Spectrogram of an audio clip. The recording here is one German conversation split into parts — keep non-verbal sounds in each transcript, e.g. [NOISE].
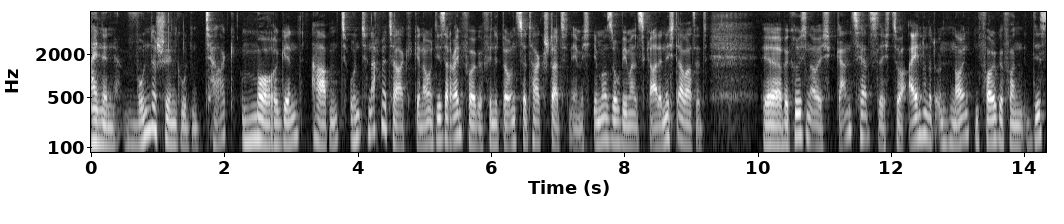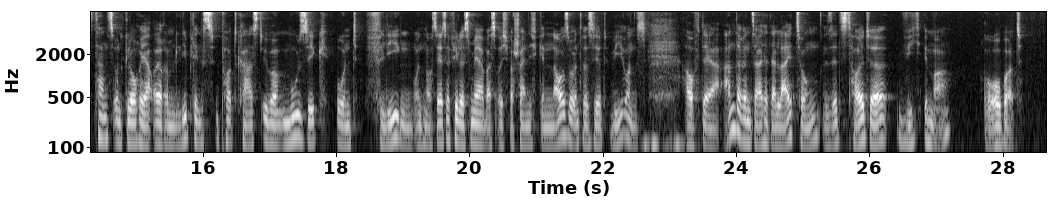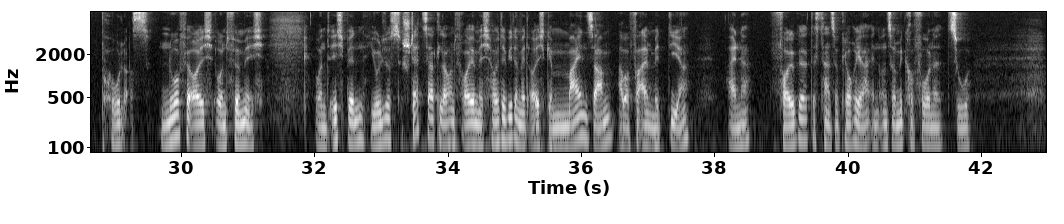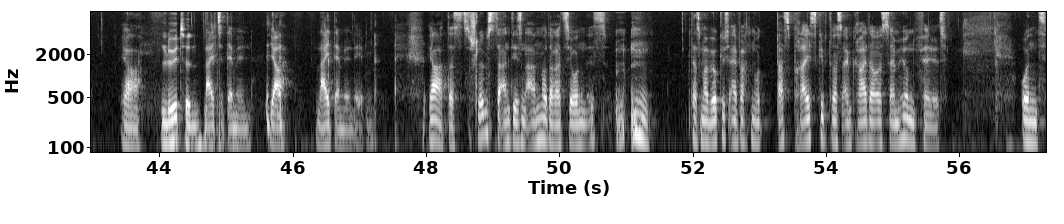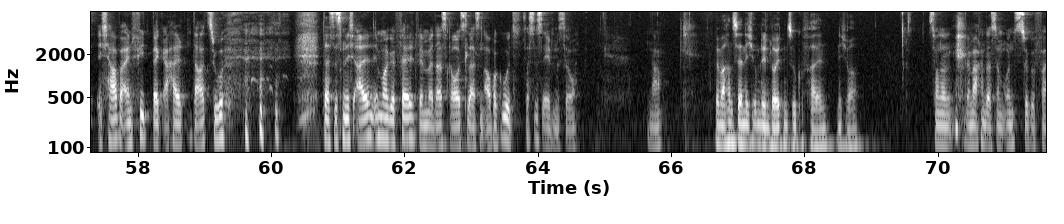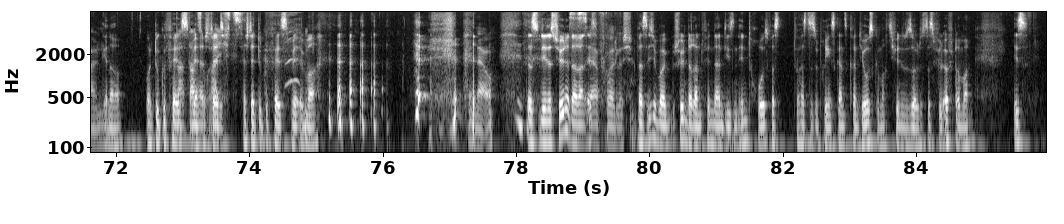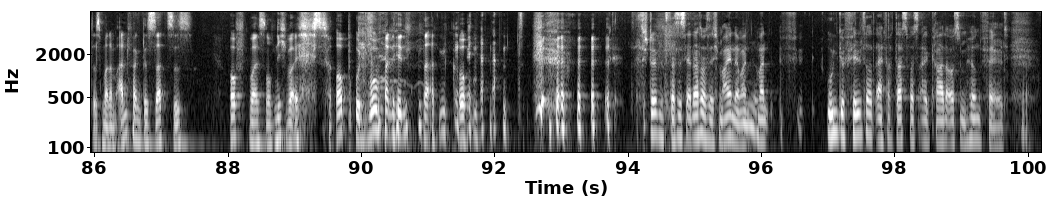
Einen wunderschönen guten Tag, Morgen, Abend und Nachmittag. Genau in dieser Reihenfolge findet bei uns der Tag statt, nämlich immer so, wie man es gerade nicht erwartet. Wir begrüßen euch ganz herzlich zur 109. Folge von Distanz und Gloria, eurem Lieblingspodcast über Musik und Fliegen und noch sehr, sehr vieles mehr, was euch wahrscheinlich genauso interessiert wie uns. Auf der anderen Seite der Leitung sitzt heute, wie immer, Robert Polos. Nur für euch und für mich. Und ich bin Julius Stettsattler und freue mich heute wieder mit euch gemeinsam, aber vor allem mit dir, eine Folge des Tanz und Gloria in unsere Mikrofone zu ja, löten. Neiddämmeln. Ja, [LAUGHS] Neiddämmeln eben. Ja, das Schlimmste an diesen Anmoderationen ist, [CLEARS THROAT] dass man wirklich einfach nur das preisgibt, was einem gerade aus seinem Hirn fällt. Und ich habe ein Feedback erhalten dazu, [LAUGHS] dass es nicht allen immer gefällt, wenn wir das rauslassen. Aber gut, das ist eben so. Na? Wir machen es ja nicht, um den Leuten zu gefallen, nicht wahr? Sondern wir machen das, um uns zu gefallen. Genau. Und du gefällst da, mir, Herr Stett, du gefällst mir immer. [LAUGHS] genau. Das, nee, das Schöne daran ist, sehr erfreulich. was ich aber schön daran finde an diesen Intros, was du hast das übrigens ganz grandios gemacht. Ich finde, du solltest das viel öfter machen ist, dass man am Anfang des Satzes oftmals noch nicht weiß, [LAUGHS] ob und wo man [LAUGHS] hinten ankommt. Das stimmt, das ist ja das, was ich meine. Man, man ungefiltert einfach das, was gerade aus dem Hirn fällt.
